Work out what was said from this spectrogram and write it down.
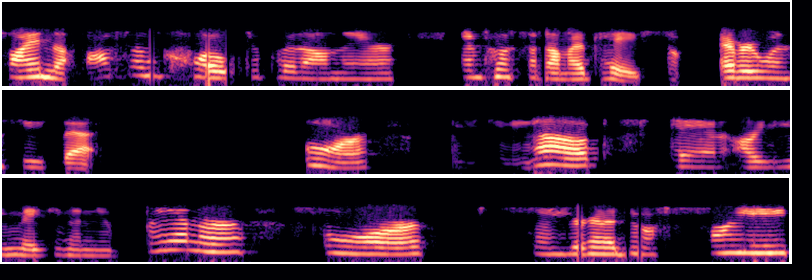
find the awesome quote to put on there and post it on my page so everyone sees that. Or are you getting up and are you making a new banner for, say, you're going to do a free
